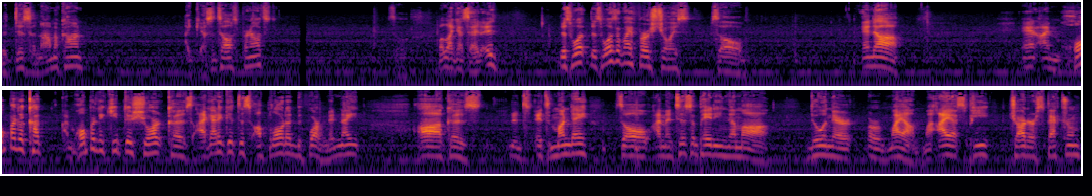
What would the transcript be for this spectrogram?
the Disanomicon. I guess it's how it's pronounced. So, but like I said, it this was this wasn't my first choice. So, and uh, and I'm hoping to cut. I'm hoping to keep this short because I gotta get this uploaded before midnight. Uh, cause it's it's Monday, so I'm anticipating them uh doing their or my uh, my ISP Charter Spectrum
